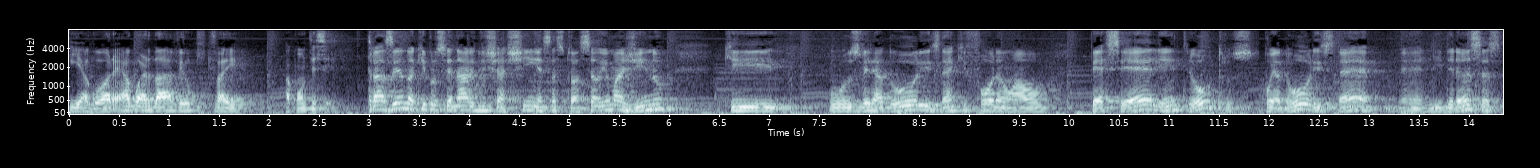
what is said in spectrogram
e agora é aguardar ver o que, que vai acontecer. Trazendo aqui para o cenário de Xaxim essa situação, eu imagino que os vereadores né, que foram ao PSL, entre outros apoiadores, né, é, lideranças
